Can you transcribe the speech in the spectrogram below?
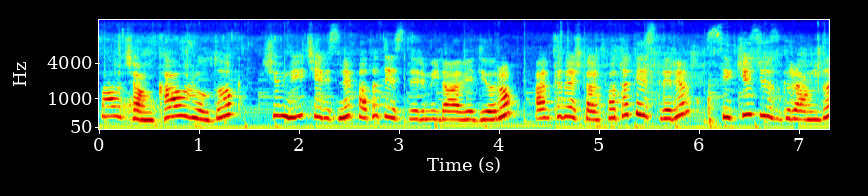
Salçam kavruldu. Şimdi içerisine patateslerimi ilave ediyorum. Arkadaşlar patateslerim 800 gramdı.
